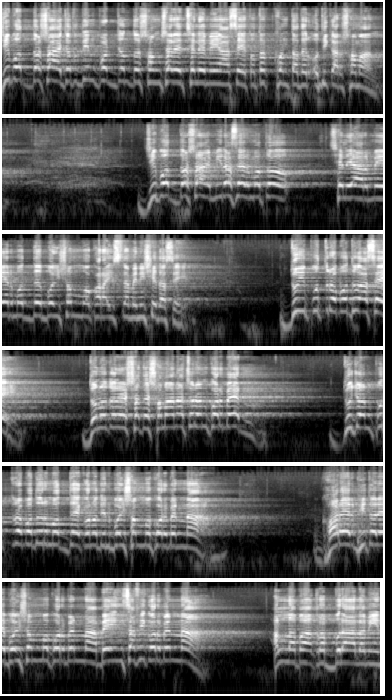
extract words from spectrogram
জীবদ্দশায় যতদিন পর্যন্ত সংসারে ছেলে মেয়ে আসে ততক্ষণ তাদের অধিকার সমান। জীবদ্দশায় মিরাসের মতো ছেলে আর মেয়ের মধ্যে বৈষম্য করা ইসলামে নিষেধ আছে। দুই পুত্র বধূ আছে, দুজনের সাথে সমান আচরণ করবেন। দুজন পুত্রবধূর মধ্যে কোনোদিন বৈষম্য করবেন না। ঘরের ভিতরে বৈষম্য করবেন না, বেইনসাফি করবেন না। আল্লাহ পাক রব্বুল আলমিন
